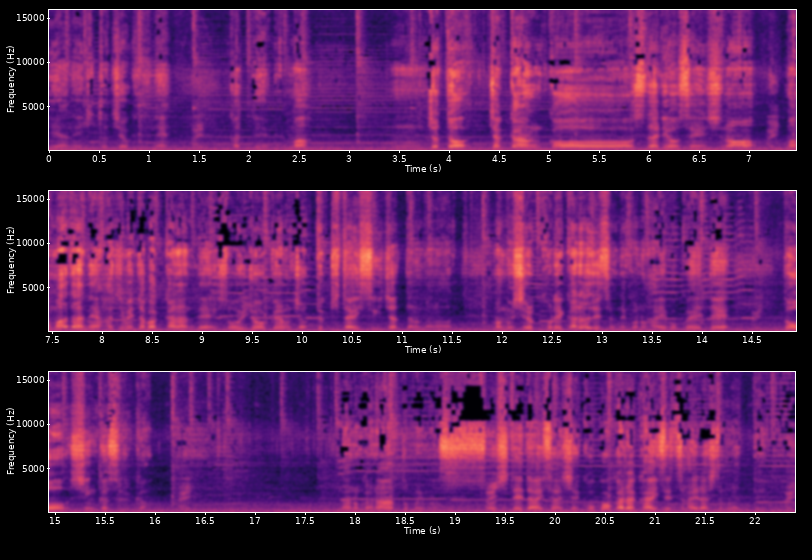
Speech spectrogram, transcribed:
リアネット強くでねはい、勝ってまあ、うん、ちょっと若干こう須田亮選手の、はい。まあ、まだね始めたばっかなんでそういう状況でもちょっと期待しすぎちゃったのかな、まあ、むしろこれからですよねこの敗北を経てどう進化するか。はい、なのかなと思います、はい。そして第3試合ここから解説入らせてもらって、はい、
